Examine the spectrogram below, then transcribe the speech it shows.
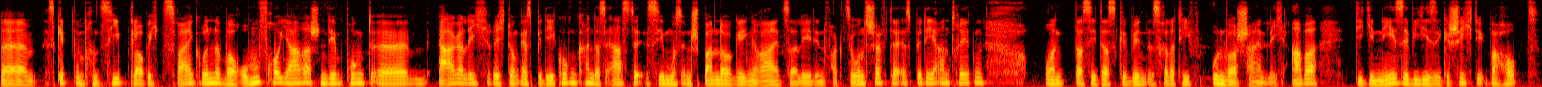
Äh, es gibt im Prinzip, glaube ich, zwei Gründe, warum Frau Jarasch in dem Punkt äh, ärgerlich Richtung SPD gucken kann. Das erste ist, sie muss in Spandau gegen Raed Saleh, den Fraktionschef der SPD, antreten. Und dass sie das gewinnt, ist relativ unwahrscheinlich. Aber die Genese, wie diese Geschichte überhaupt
